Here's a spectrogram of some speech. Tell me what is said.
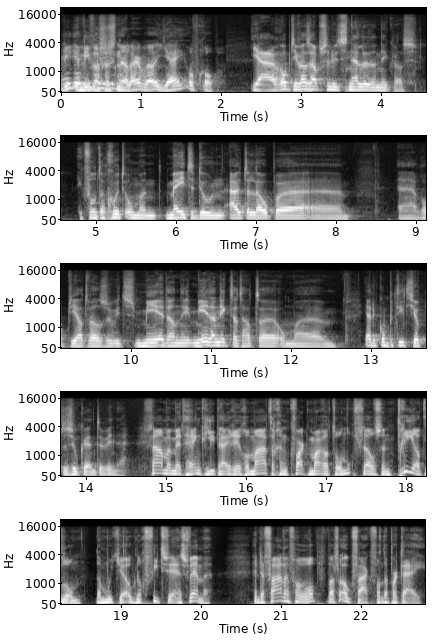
wie, en wie was er sneller? Wel, jij of Rob? Ja, Rob die was absoluut sneller dan ik was. Ik vond het goed om mee te doen, uit te lopen. eh, eh, Rob die had wel zoiets meer dan, meer dan ik dat had eh, om eh, ja, de competitie op te zoeken en te winnen. Samen met Henk liep hij regelmatig een kwart marathon of zelfs een triathlon. Dan moet je ook nog fietsen en zwemmen. En de vader van Rob was ook vaak van de partij.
